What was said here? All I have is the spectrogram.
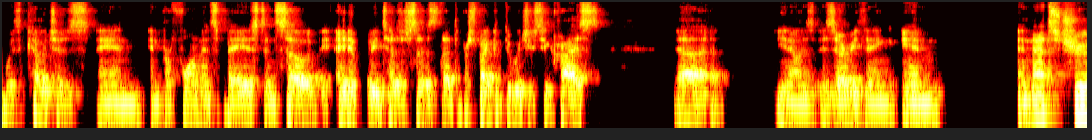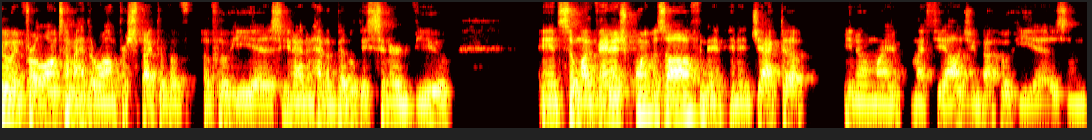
with coaches and and performance based, and so the A.W. Tozer says that the perspective to which you see Christ, uh, you know, is, is everything, and and that's true. And for a long time, I had the wrong perspective of of who he is. You know, I didn't have a biblically centered view, and so my vantage point was off, and it, and it jacked up you know my my theology about who he is and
